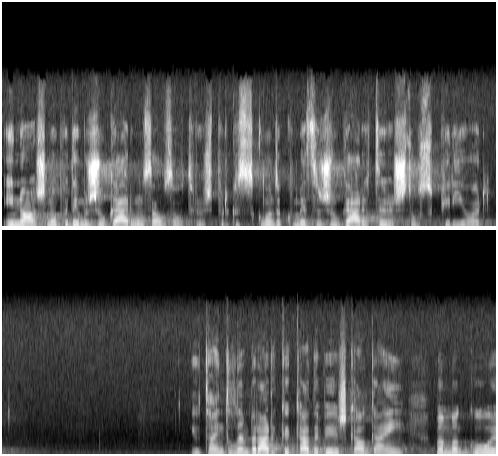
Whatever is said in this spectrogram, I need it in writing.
E nós não podemos julgar uns aos outros, porque segundo começo a julgar, estou superior. Eu tenho de lembrar que cada vez que alguém me magoa,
